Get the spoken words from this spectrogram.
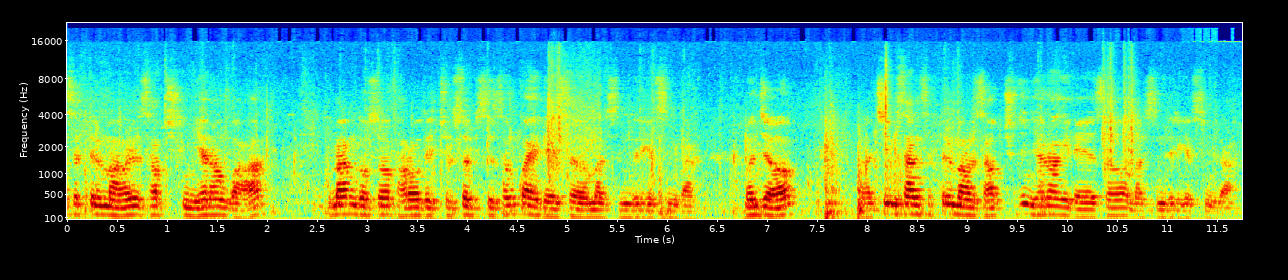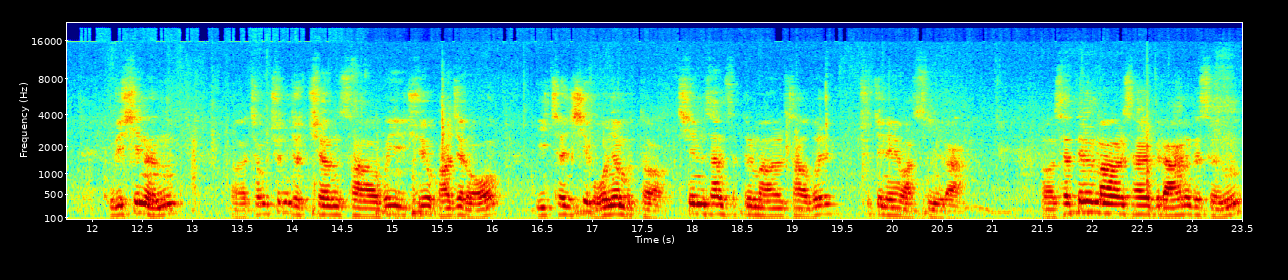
셋들마을 사업 추진 현황과 희망도서 바로 대출 서비스 성과에 대해서 말씀드리겠습니다. 먼저 어, 침산 셋들마을 사업 추진 현황에 대해서 말씀드리겠습니다. 우리 시는 어, 청춘 조치원 사업의 주요 과제로 2015년부터 침산 셋들마을 사업을 추진해 왔습니다. 어, 셋들마을 사업이라 하는 것은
